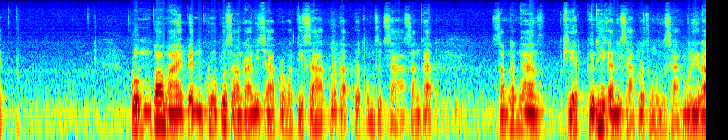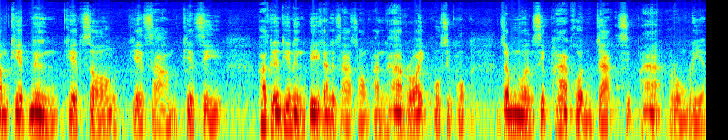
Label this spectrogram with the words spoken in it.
ศ กลุ่มเป้าหมายเป็นครูผู้สอนรายวิชาประวัติศาสตร์ระดับประถมศึกษาสังกัดสำนักงานเขตพื้นที่การศึกษาประถมศึกษาบุรีรัมย์เขต 1 เขต 2 เขต 3 เขต 4 ภาคเรียนที่ 1 ปีการศึกษา 2566 จำนวน 15 คนจาก 15 โรงเรียน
